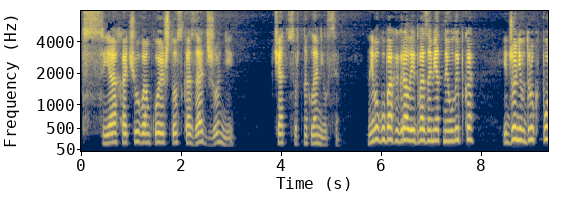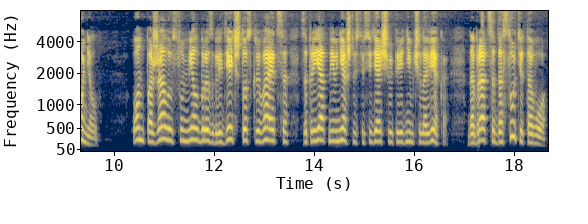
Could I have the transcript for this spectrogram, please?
Тс, я хочу вам кое-что сказать, Джонни. Чатсфорд наклонился. На его губах играла едва заметная улыбка, и Джонни вдруг понял, он, пожалуй, сумел бы разглядеть, что скрывается за приятной внешностью сидящего перед ним человека, добраться до сути того,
